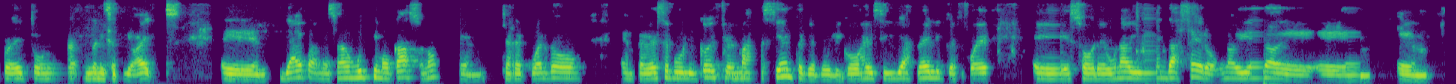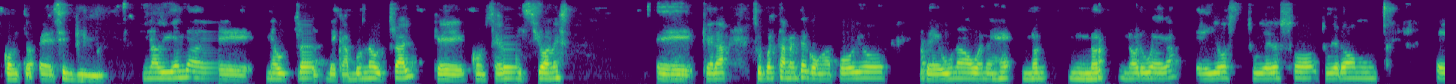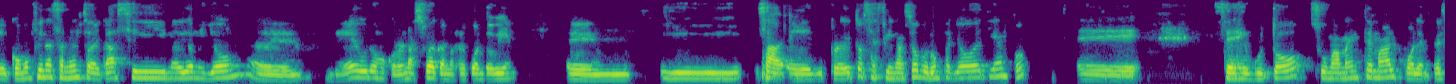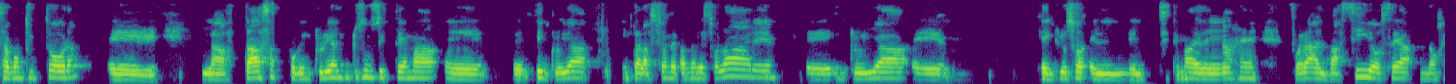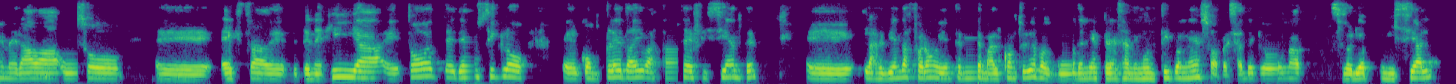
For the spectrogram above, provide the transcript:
proyecto, una, iniciativa X. Eh, ya para mencionar un último caso, ¿no? Que, que recuerdo en PB se publicó y fue el más reciente que publicó Jesús Belli, que fue eh, sobre una vivienda cero, una vivienda de, eh, em, una vivienda de, neutral, de carbono neutral, que con cero emisiones, eh, que era supuestamente con apoyo de una ONG nor, noruega. Ellos tuvieron, tuvieron eh, como un financiamiento de casi medio millón eh, de euros o coronas suecas, no recuerdo bien. Eh, y o sea, el proyecto se financió por un periodo de tiempo, eh, se ejecutó sumamente mal por la empresa constructora, eh, las tasas, porque incluía incluso un sistema, eh, incluía instalación de paneles solares, incluía que incluso el, sistema de drenaje fuera al vacío, o sea, no generaba uso eh, extra de, energía, eh, todo desde un ciclo eh, completo ahí bastante eficiente. las viviendas fueron evidentemente mal construidas porque no tenía experiencia de ningún tipo en eso, a pesar de que hubo una asesoría inicial.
